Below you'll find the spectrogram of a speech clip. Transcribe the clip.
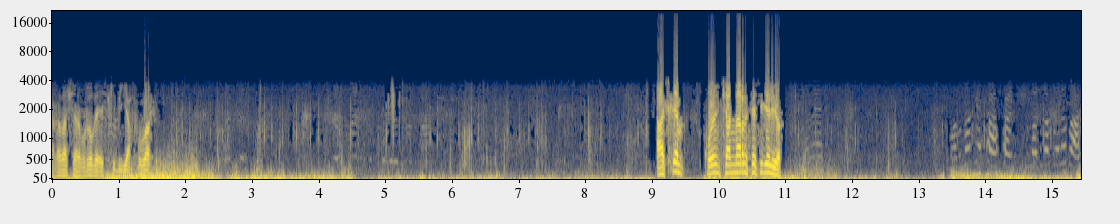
Arkadaşlar burada da eski bir yapı var. Aşkım koyun çanlarının sesi geliyor. Madımak yatağı sanki. Şu madımaklara bak.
